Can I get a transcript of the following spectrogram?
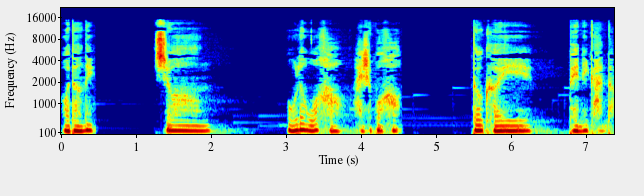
我等你，希望无论我好还是不好，都可以。被你看到。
